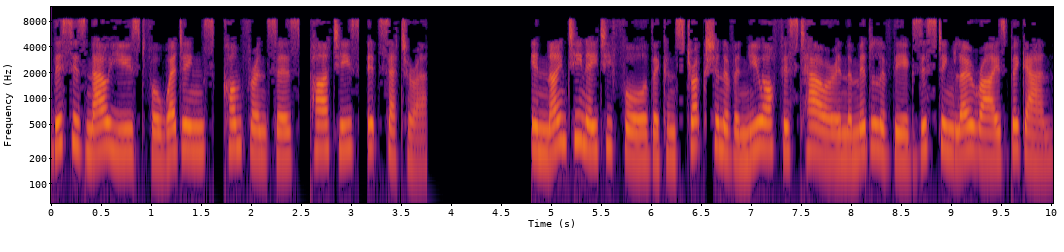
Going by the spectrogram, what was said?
This is now used for weddings, conferences, parties, etc. In 1984 the construction of a new office tower in the middle of the existing low-rise began.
